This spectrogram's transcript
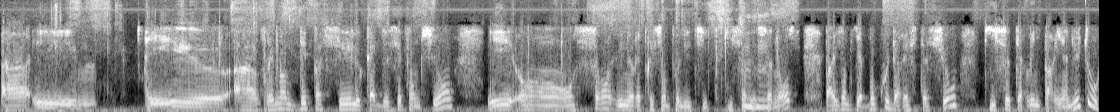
a et et euh, a vraiment dépassé le cadre de ses fonctions et on, sent une répression politique qui mhm. s'annonce. Par exemple, il y a beaucoup d'arrestations qui se terminent par rien du tout.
